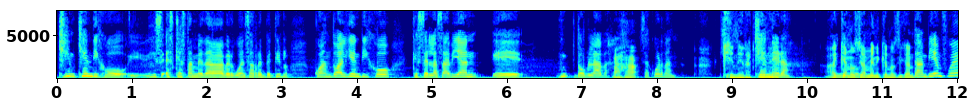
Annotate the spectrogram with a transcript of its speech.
¿quién, quién dijo? Es que hasta me da vergüenza repetirlo. Cuando alguien dijo que se las habían eh, doblada. Ajá. ¿Se acuerdan? ¿Quién era? ¿Quién era? Ay, que nos llamen y que nos digan. También fue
